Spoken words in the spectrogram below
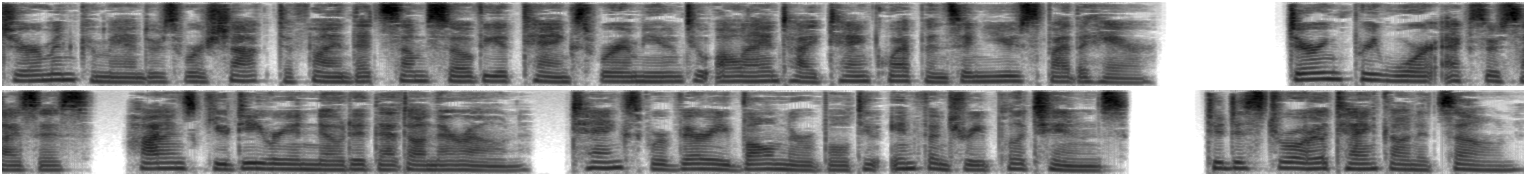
German commanders were shocked to find that some Soviet tanks were immune to all anti-tank weapons in use by the Heer. During pre-war exercises, Heinz Guderian noted that on their own, tanks were very vulnerable to infantry platoons. To destroy a tank on its own,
